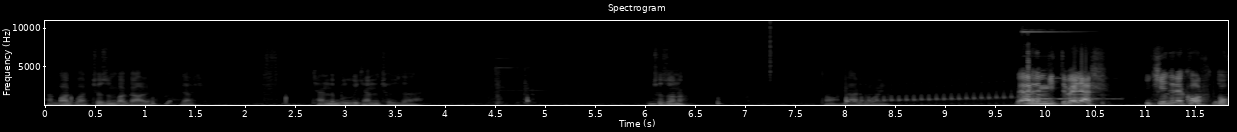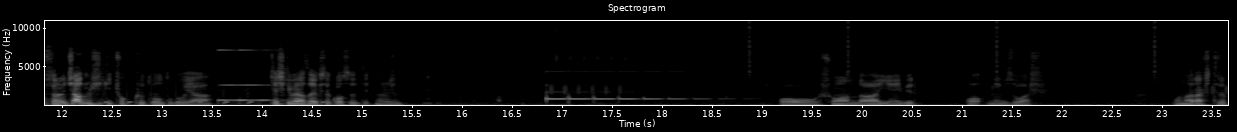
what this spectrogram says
Ha bug var. Çözün bug abi. Helal. Kendi buldu kendi çözdü ha. Çöz onu. Tamam verdim oyunu. Verdim gitti beyler. İkinci rekor. 93 62 çok kötü oldu bu ya. Keşke biraz daha yüksek olsaydı teknolojim. Oo şu anda yeni bir o mevzu var. Bunu araştırıp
